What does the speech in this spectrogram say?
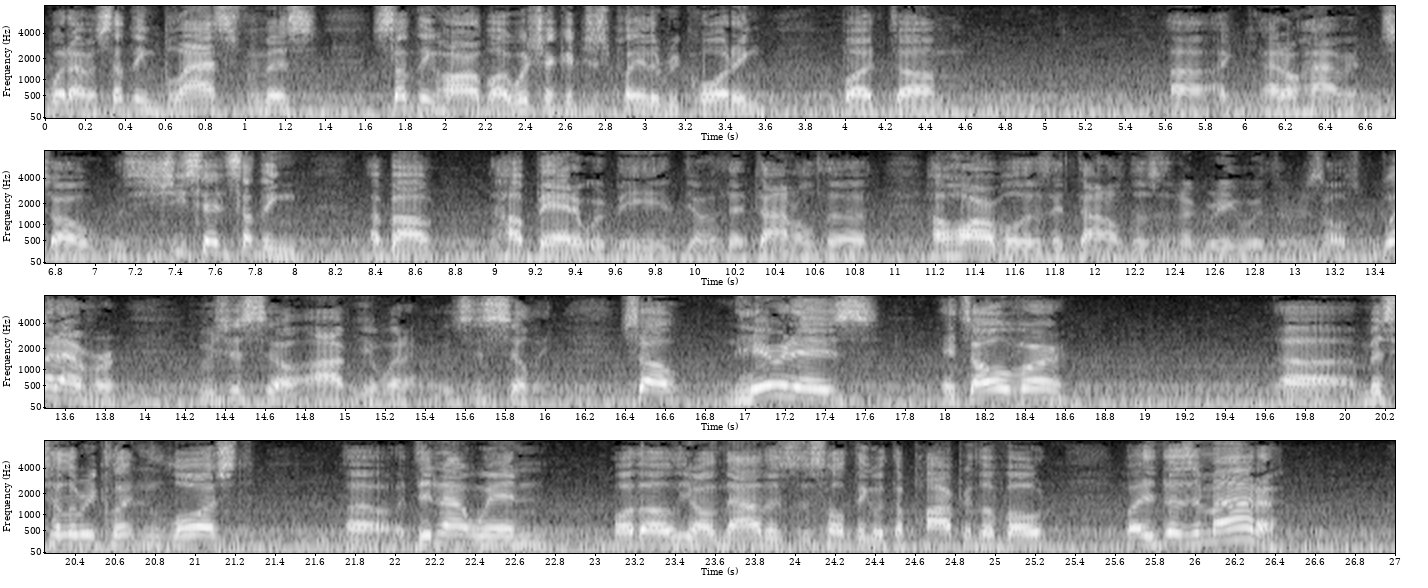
whatever, something blasphemous, something horrible. I wish I could just play the recording, but um, uh, I, I, don't have it. So she said something about how bad it would be, you know, that Donald, uh, how horrible it is that Donald doesn't agree with the results. Whatever. It was just so, uh, you know, whatever. It was just silly. So here it is. It's over. Uh, Miss Hillary Clinton lost, uh, did not win. Although, you know, now there's this whole thing with the popular vote, but it doesn't matter.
